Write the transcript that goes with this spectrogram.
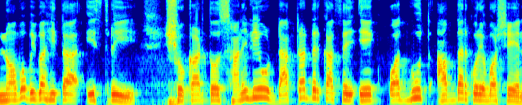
নববিবাহিতা স্ত্রী শোকার্ত সানি লিউ ডাক্তারদের কাছে এক অদ্ভুত আবদার করে বসেন।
